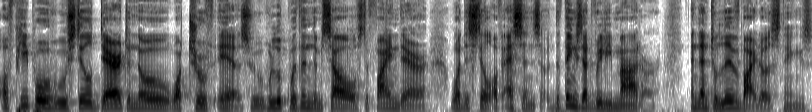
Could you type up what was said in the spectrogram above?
of people who still dare to know what truth is, who, who look within themselves to find there what is still of essence, the things that really matter, and then to live by those things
